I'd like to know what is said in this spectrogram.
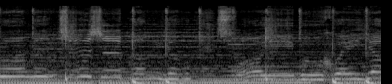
我们只是朋友，所以不会有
